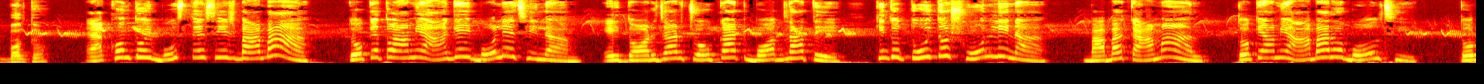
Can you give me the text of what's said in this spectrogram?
বলতো এখন তুই বুঝতেছিস বাবা? তোকে তো আমি আগেই বলেছিলাম, এই দরজার চৌকাট বদলাতে। কিন্তু তুই তো শুনলি না। বাবা কামাল, তোকে আমি আবারও বলছি, তোর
